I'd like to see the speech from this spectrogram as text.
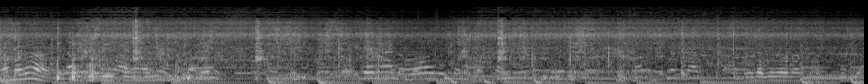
Tama na. Pag-uwita na yan. Ilagyan mo lang ng tulya.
